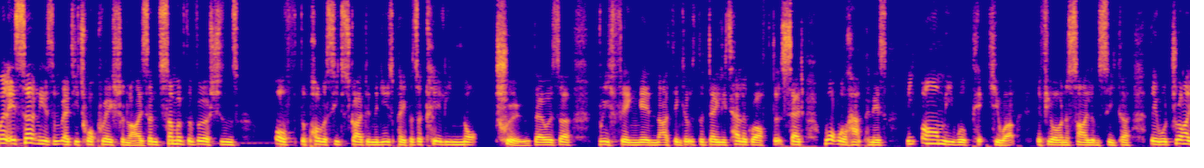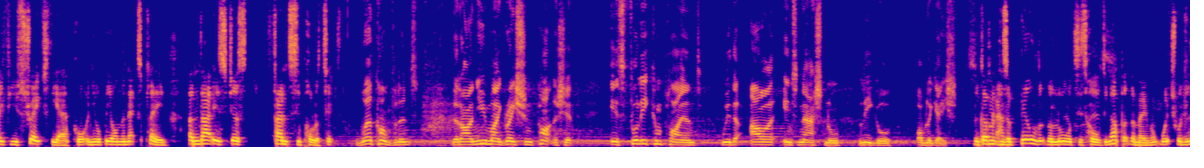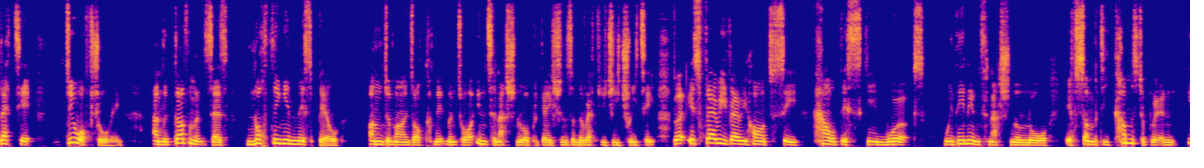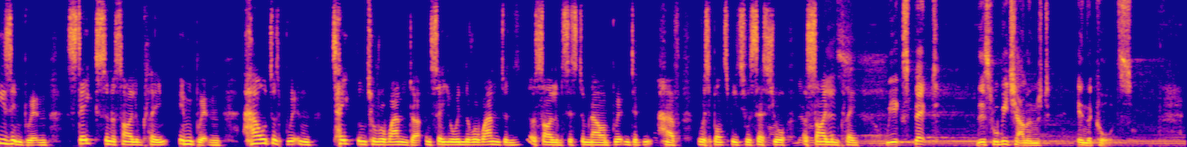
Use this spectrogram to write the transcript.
Well, it certainly isn't ready to operationalise, and some of the versions of the policy described in the newspapers are clearly not true. There was a briefing in, I think it was the Daily Telegraph, that said what will happen is the army will pick you up if you're an asylum seeker. They will drive you straight to the airport and you'll be on the next plane. And that is just fancy politics. We're confident that our new migration partnership is fully compliant with our international legal obligations. The government has a bill that the Lords is holding up at the moment, which would let it do offshoring. And the government says nothing in this bill undermines our commitment to our international obligations and the refugee treaty. But it's very, very hard to see how this scheme works within international law if somebody comes to Britain, is in Britain, stakes an asylum claim in Britain. How does Britain take them to Rwanda and say you're in the Rwandan asylum system now and Britain didn't have a responsibility to assess your asylum claim? We expect this will be challenged in the courts.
